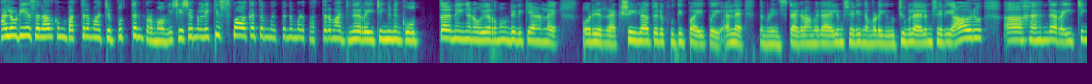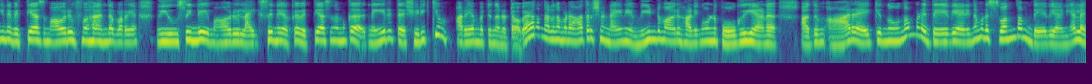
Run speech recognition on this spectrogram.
ഹലോ ഡിയേഴ്സ് എല്ലാവർക്കും പത്രമാറ്റ് പുത്തൻ പ്രമോ വിശേഷങ്ങളിലേക്ക് സ്വാഗതം. ഇപ്പൊ നമ്മുടെ പത്രമാറ്റിന്റെ റേറ്റിംഗിന് കുത്തനെ ഇങ്ങനെ ഉയർന്നുകൊണ്ടിരിക്കുകയാണല്ലേ? ഒരു രക്ഷയില്ലാത്ത ഒരു കുതിപ്പായി പോയി അല്ലെ? നമ്മുടെ ഇൻസ്റ്റാഗ്രാമിലായാലും ശരി നമ്മുടെ യൂട്യൂബിലായാലും ശരി ആ ഒരു എന്താ റേറ്റിങ്ങിന്റെ വ്യത്യാസം ആ ഒരു എന്താ പറയാ വ്യൂസിന്റെയും ആ ഒരു ലൈക്സിന്റെയും ഒക്കെ വ്യത്യാസം നമുക്ക് നേരിട്ട് ശരിക്കും അറിയാൻ പറ്റുന്നുണ്ട് കേട്ടോ. വേറെ ഒന്നല്ല നമ്മുടെ ആദർശ നയനയും വീണ്ടും ആ ഒരു ഹണിമൂണിന് പോകുകയാണ്. അതും ആരയക്കുന്നു? നമ്മുടെ ദേവയാനി നമ്മുടെ സ്വന്തം ദേവയാനി അല്ലെ?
